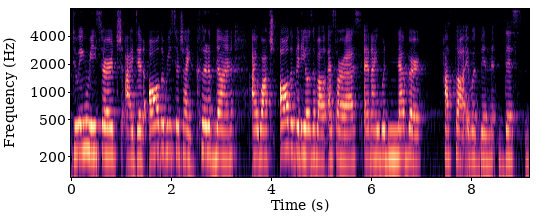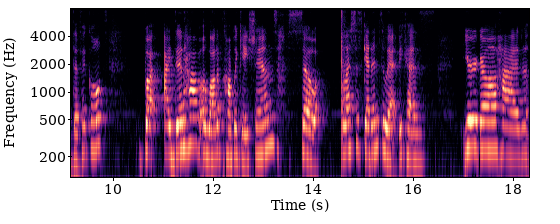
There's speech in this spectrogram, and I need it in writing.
doing research. I did all the research I could have done. I watched all the videos about SRS and I would never have thought it would have been this difficult but I did have a lot of complications so let's just get into it because your girl had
